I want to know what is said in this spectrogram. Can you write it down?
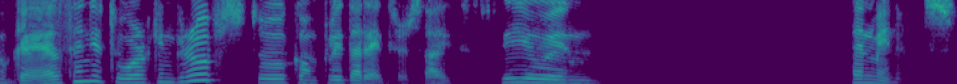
Okay, I'll send you to work in groups to complete that exercise. See you in 10 minutes.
